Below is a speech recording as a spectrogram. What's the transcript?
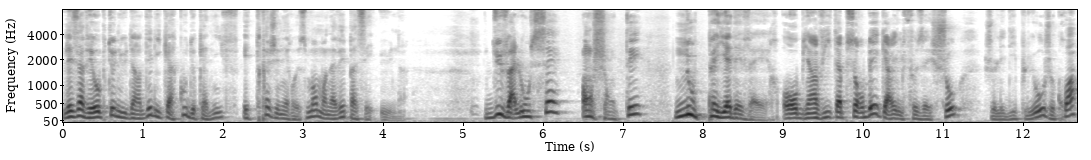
les avait obtenues d'un délicat coup de canif et très généreusement m'en avait passé une. Duvaloucet, enchanté, nous payait des vers, oh bien vite absorbés car il faisait chaud, je l'ai dit plus haut, je crois,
